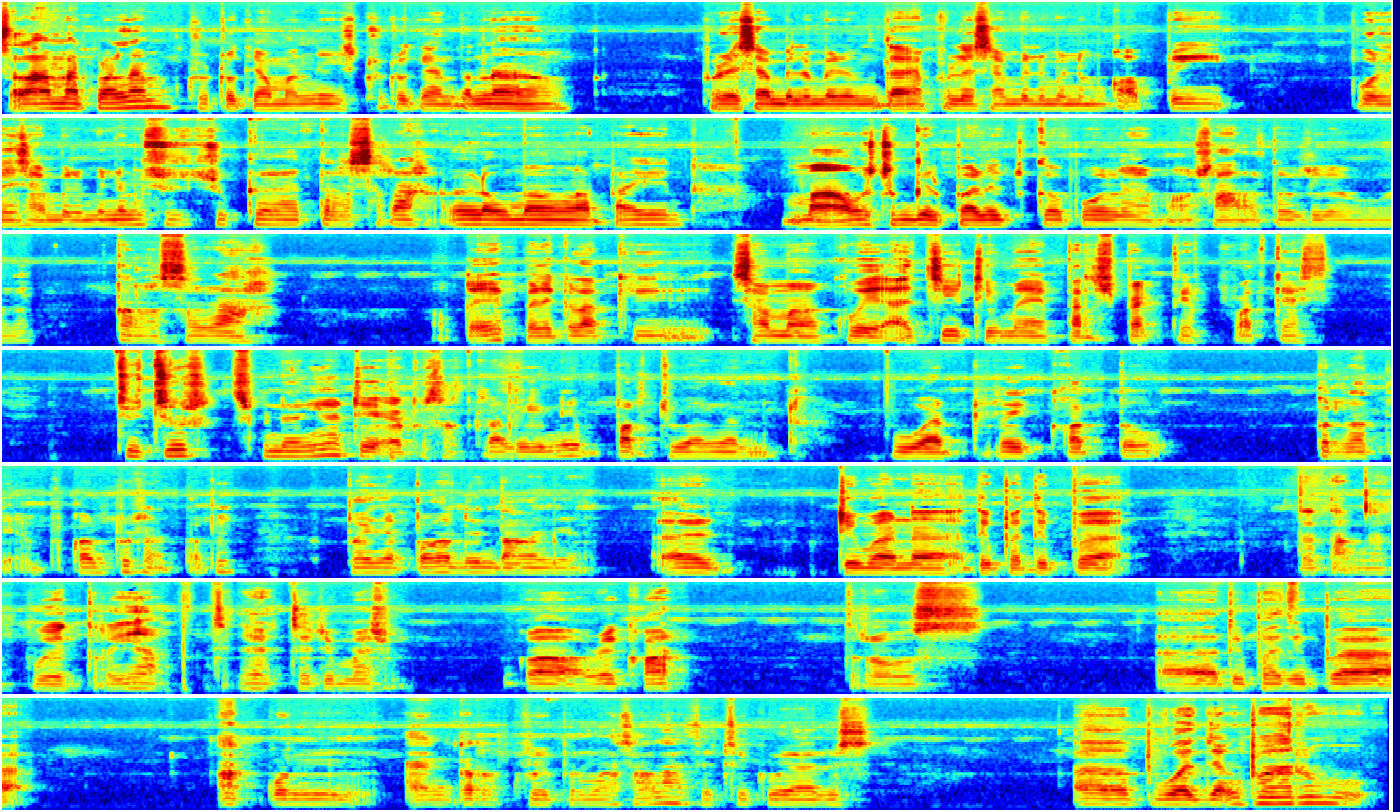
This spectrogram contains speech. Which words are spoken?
Selamat malam, duduk yang manis, duduk yang tenang. Boleh sambil minum teh, boleh sambil minum kopi, boleh sambil minum susu juga. Terserah lo mau ngapain. Mau jungkir balik juga boleh, mau salto juga boleh. Terserah. Oke, balik lagi sama gue Aji di My Perspective Podcast. Jujur, sebenarnya di episode kali ini perjuangan buat record tuh berat ya, bukan berat tapi banyak banget rintangannya. Eh, di mana tiba-tiba tetangga gue teriak jadi masuk ke record. Terus eh, tiba-tiba akun anchor gue bermasalah jadi gue harus uh, buat yang baru.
